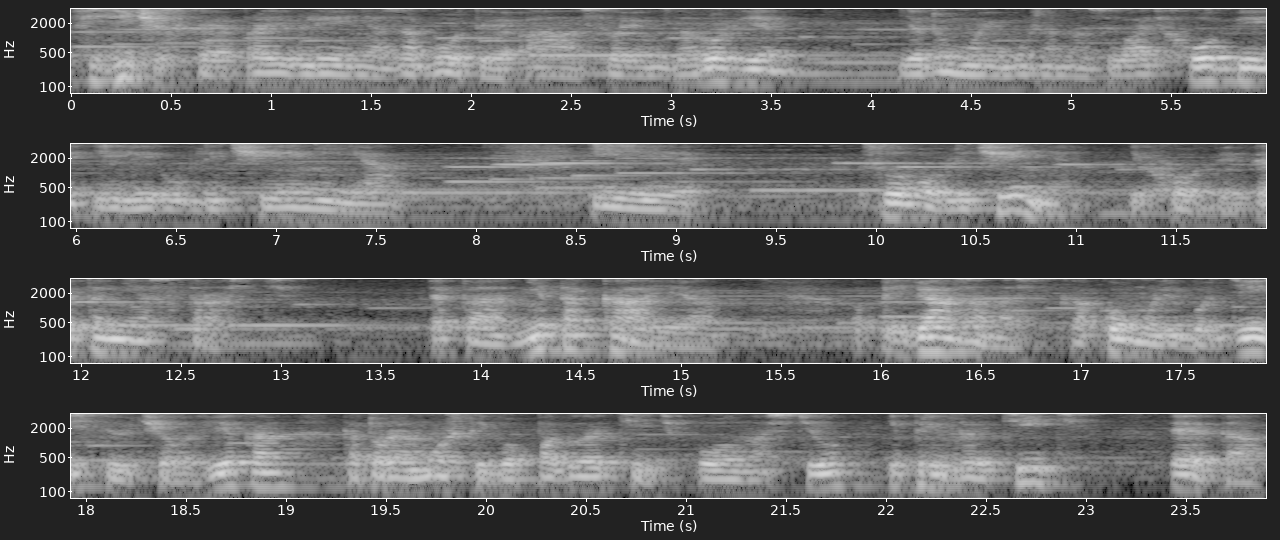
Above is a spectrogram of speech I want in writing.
физическое проявление заботы о своем здоровье, я думаю, можно назвать хобби или увлечение. И слово увлечение и хобби – это не страсть, это не такая привязанность к какому-либо действию человека, которая может его поглотить полностью и превратить это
